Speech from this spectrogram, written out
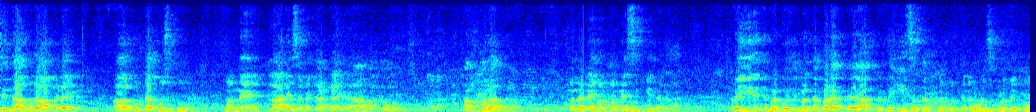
ಸಿದ್ದಾಪುರ ಆ ಕಡೆ ಗುಡ್ಡ ಕುಸಿತು ಮೊನ್ನೆ ಲಾರಿ ಸಮೇತ ಆ ಒಂದು ಅಂಕೋಲ ಹತ್ರ, ಮೊನ್ನೆ ಡ್ರೈವರ್ ಮೊನ್ನೆ ಸಿಕ್ಕಿದ್ದಾರೆ. ಅಂದ್ರೆ ಈ ರೀತಿ ಪ್ರಕೃತಿ ಮೇಲೆ ದಬ್ಬಾಳೆ ಆಗ್ತಾ ಆಗ್ತಿರೋದು ಈ ಸಂದರ್ಭ ಪ್ರಕೃತಿಯನ್ನು ಉಳಿಸ್ಕೊಳ್ಬೇಕು.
